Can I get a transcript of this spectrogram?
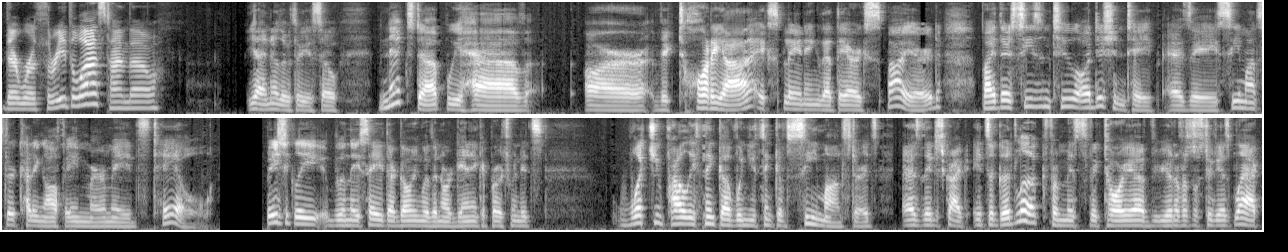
There were three the last time, though. Yeah, I know there were three. So next up, we have our Victoria explaining that they are expired by their season two audition tape as a sea monster cutting off a mermaid's tail. Basically, when they say they're going with an organic approachment, it's what you probably think of when you think of sea monster. It's as they described. It's a good look from Miss Victoria of Universal Studios Black,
